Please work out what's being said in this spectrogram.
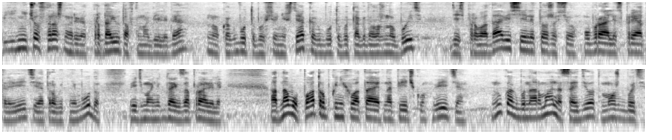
И ничего страшного, ребят, продают автомобили, да? Ну, как будто бы все ништяк, как будто бы так должно быть. Здесь провода висели тоже, все убрали, спрятали, видите, я трогать не буду. Видимо, они туда их заправили. Одного патрубка не хватает на печку, видите? Ну, как бы нормально, сойдет, может быть,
